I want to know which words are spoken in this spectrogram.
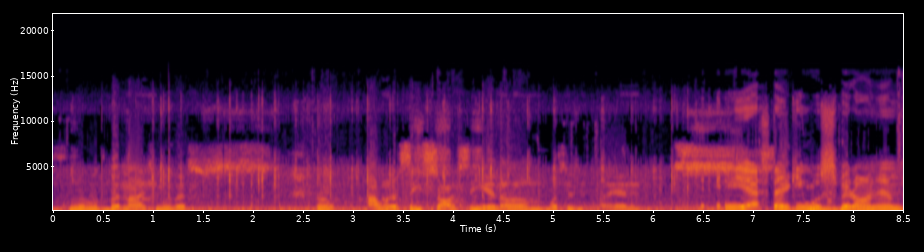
smooth, but not as smooth as. Bro, I want to see Saucy and um, what's his and. Yeah, Stanky Stanky will spit on him.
